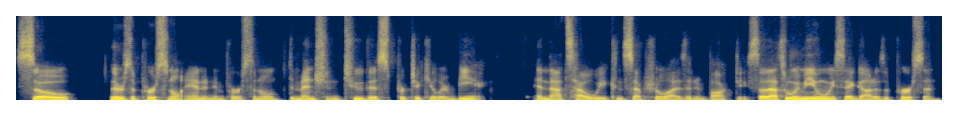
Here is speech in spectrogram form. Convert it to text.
So there's a personal and an impersonal dimension to this particular being. And that's how we conceptualize it in bhakti. So that's what we mean when we say God is a person.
